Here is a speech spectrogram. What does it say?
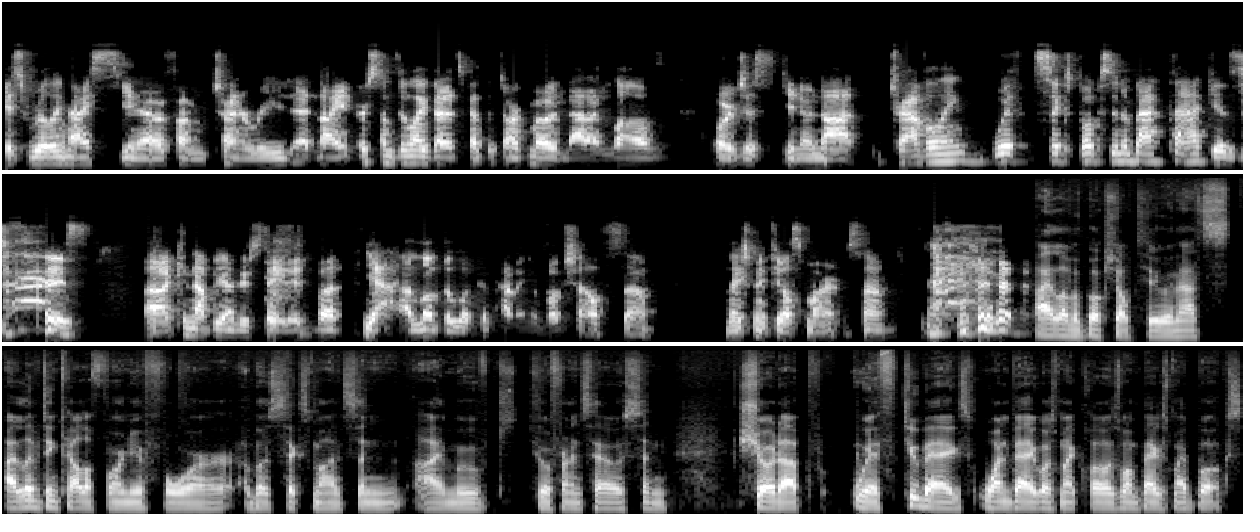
It's really nice, you know, if I'm trying to read at night or something like that, it's got the dark mode and that I love. Or just, you know, not traveling with six books in a backpack is is uh, cannot be understated. But yeah, I love the look of having a bookshelf. So makes me feel smart. So I love a bookshelf too. And that's I lived in California for about six months and I moved to a friend's house and showed up with two bags. One bag was my clothes, one bag was my books.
